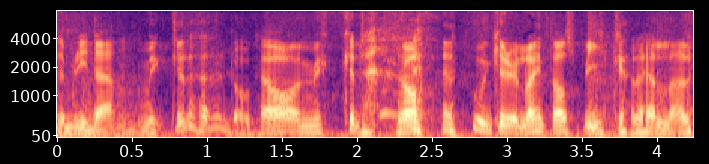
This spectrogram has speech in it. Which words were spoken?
det blir den. Mycket det här idag. Ja, mycket Ja. och Krylla inte har spikar heller.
